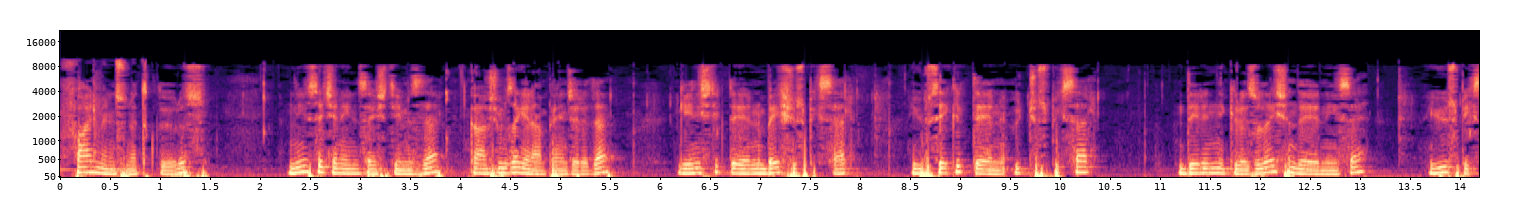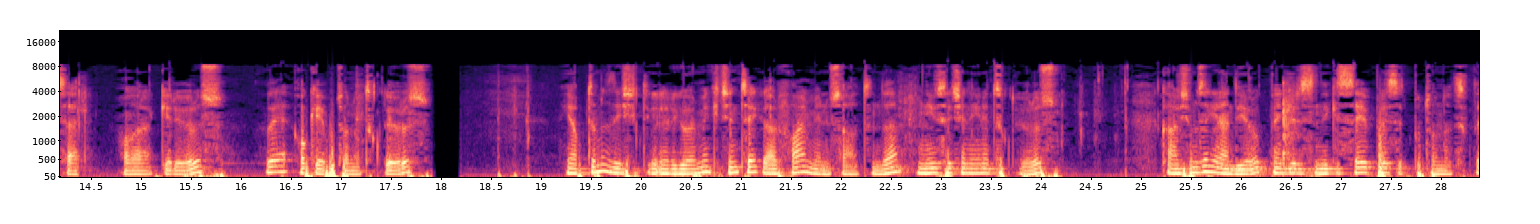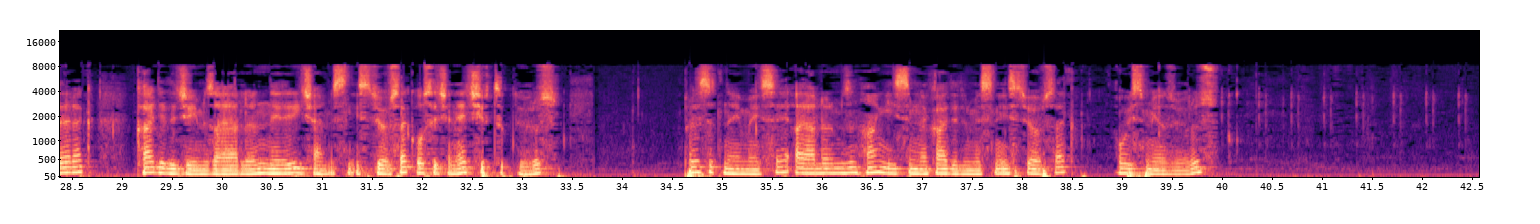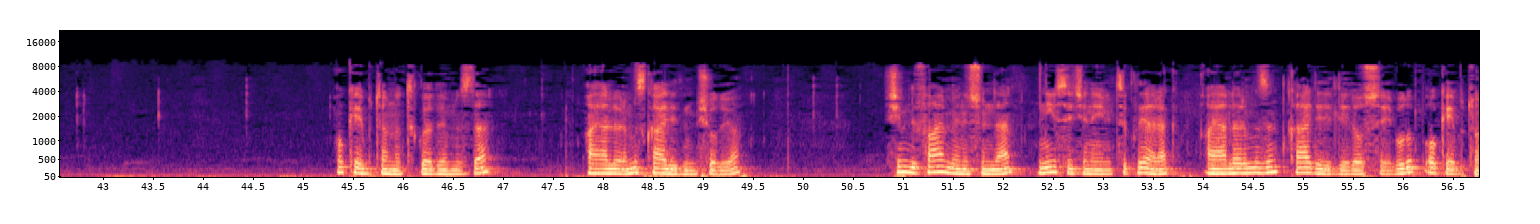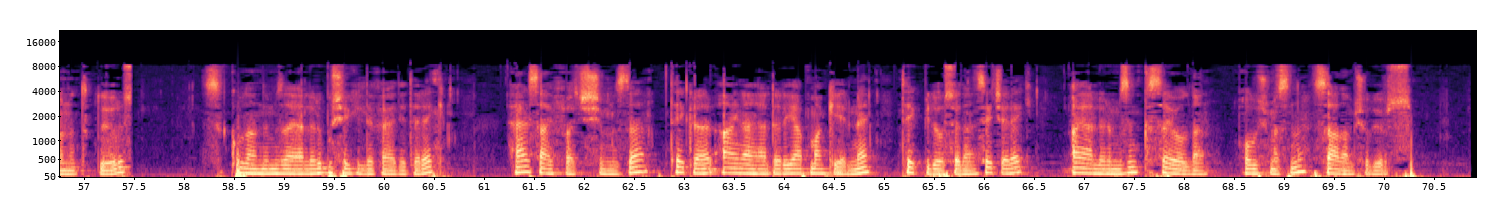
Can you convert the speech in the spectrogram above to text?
File menüsüne tıklıyoruz. New seçeneğini seçtiğimizde karşımıza gelen pencerede genişlik değerini 500 piksel, yükseklik değerini 300 piksel, derinlik resolution değerini ise 100 piksel olarak giriyoruz ve OK butonuna tıklıyoruz. Yaptığımız değişiklikleri görmek için tekrar File menüsü altında New seçeneğine tıklıyoruz. Karşımıza gelen diyalog penceresindeki Save Preset butonuna tıklayarak kaydedeceğimiz ayarların neleri içermesini istiyorsak o seçeneğe çift tıklıyoruz. Preset name'e ise ayarlarımızın hangi isimle kaydedilmesini istiyorsak o ismi yazıyoruz. OK butonuna tıkladığımızda ayarlarımız kaydedilmiş oluyor. Şimdi File menüsünden New seçeneğini tıklayarak ayarlarımızın kaydedildiği dosyayı bulup OK butonuna tıklıyoruz. Sık kullandığımız ayarları bu şekilde kaydederek her sayfa açışımızda tekrar aynı ayarları yapmak yerine tek bir dosyadan seçerek ayarlarımızın kısa yoldan oluşmasını sağlamış oluyoruz.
